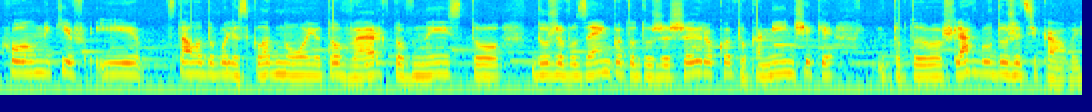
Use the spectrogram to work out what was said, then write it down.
холмиків і стала доволі складною, то вверх, то вниз, то дуже вузенько, то дуже широко, то камінчики. Тобто шлях був дуже цікавий.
